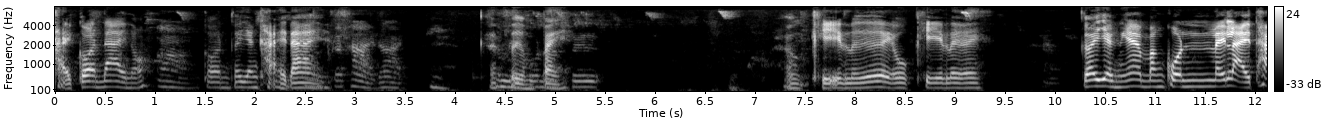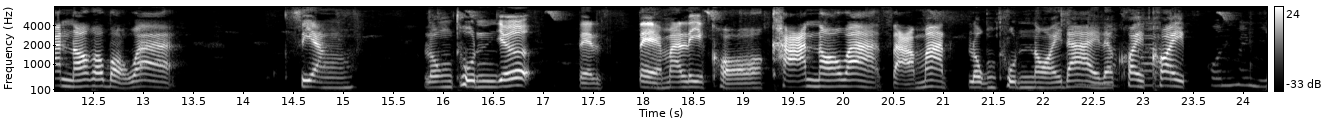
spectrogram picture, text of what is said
ขายก้อนได้เนาะอ่าก้อนก็ยังขายได้ก็ขายได้อืมก็เสริมไป ถ้าคนซื้อ โอเคเลย โอเคเลย ก็อย่างเนี้ย บางคนหลาย ๆ ท่านเนาะก็บอกว่าเสี่ยงลงทุนเยอะ แต่แต่มาเลยขอค้านเนาะว่าสามารถลงทุนน้อยได้แล้วค่อยๆคนไม่มี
